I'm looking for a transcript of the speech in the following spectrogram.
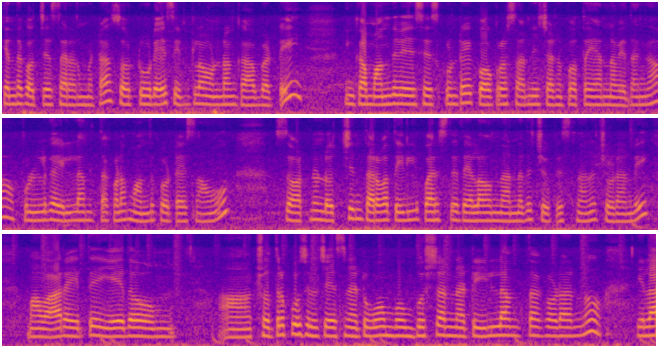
కిందకి వచ్చేసారనమాట సో టూ డేస్ ఇంట్లో ఉండం కాబట్టి ఇంకా మందు వేసేసుకుంటే కోక్రోచ్ అన్నీ చనిపోతాయి అన్న విధంగా ఫుల్గా ఇల్లంతా కూడా మందు కొట్టేసాము సో అటునుండి వచ్చిన తర్వాత ఇల్లు పరిస్థితి ఎలా ఉంది అన్నది చూపిస్తున్నాను చూడండి. మా వారైతే ఏదో క్షుద్ర పూజలు చేసినట్టు ఓం బొం బుష్ అన్నట్టు ఇల్లంతా కూడాను ఇలా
